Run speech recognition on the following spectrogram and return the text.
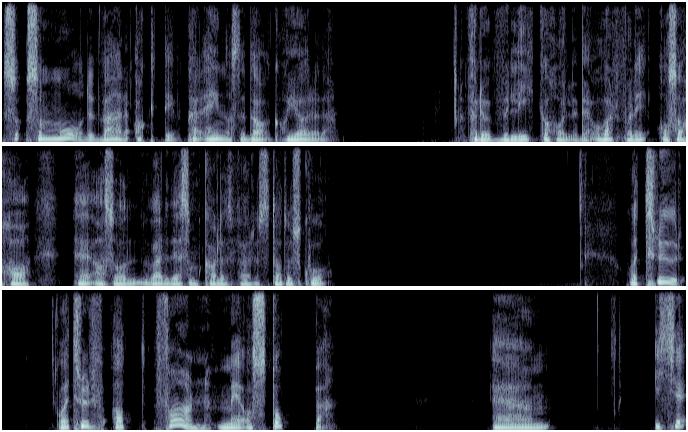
så, så, må du være aktiv hver eneste dag og gjøre det. For å vedlikeholde det, og i hvert fall også ha, eh, altså være det som kalles for status quo. Og jeg tror, og jeg tror at faren med å stoppe eh, ikke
